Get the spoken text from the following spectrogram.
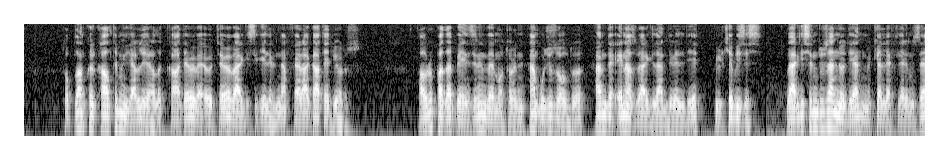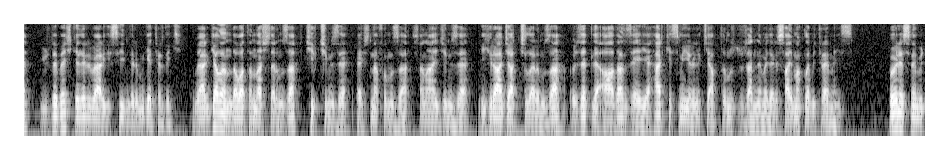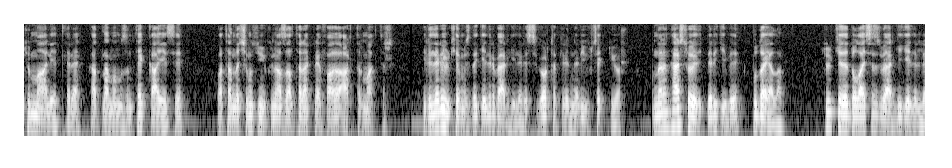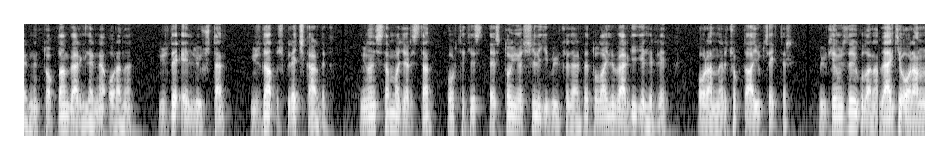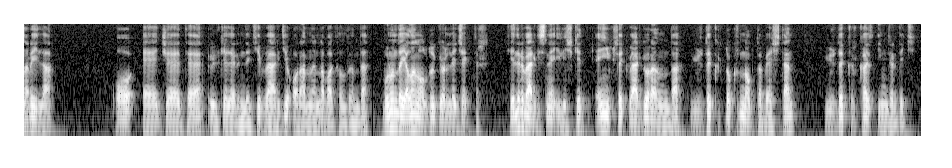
Toplam 46 milyar liralık KDV ve ÖTV vergisi gelirinden feragat ediyoruz. Avrupa'da benzinin ve motorinin hem ucuz olduğu hem de en az vergilendirildiği ülke biziz. Vergisini düzenli ödeyen mükelleflerimize %5 gelir vergisi indirimi getirdik. Vergi alanında vatandaşlarımıza, çiftçimize, esnafımıza, sanayicimize, ihracatçılarımıza, özetle A'dan Z'ye her kesime yönelik yaptığımız düzenlemeleri saymakla bitiremeyiz. Böylesine bütün maliyetlere katlanmamızın tek gayesi vatandaşımızın yükünü azaltarak refahı arttırmaktır. Birileri ülkemizde gelir vergileri, sigorta primleri yüksek diyor. Bunların her söyledikleri gibi bu da yalan. Türkiye'de dolaysız vergi gelirlerinin toplam vergilerine oranı %53'ten %61'e çıkardık. Yunanistan, Macaristan, Portekiz, Estonya, Şili gibi ülkelerde dolaylı vergi geliri oranları çok daha yüksektir. Ülkemizde uygulanan vergi oranlarıyla OECD ülkelerindeki vergi oranlarına bakıldığında bunun da yalan olduğu görülecektir. Gelir vergisine ilişkin en yüksek vergi oranında %49.5'ten %40'a indirdik.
